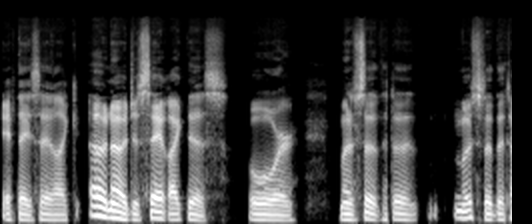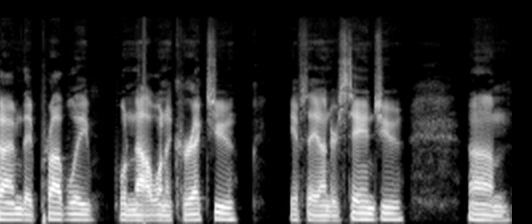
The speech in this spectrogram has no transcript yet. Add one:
if they say like, "Oh no, just say it like this," or most of the most of the time they probably will not want to correct you if they understand you. Um,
